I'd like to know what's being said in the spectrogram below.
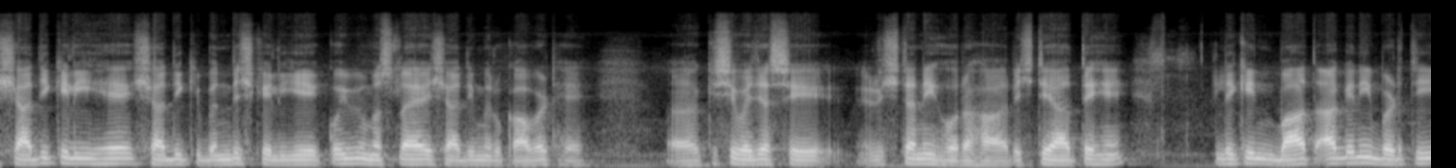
शादी के लिए है शादी की बंदिश के लिए। कोई भी मसला है शादी में रुकावट है आ, किसी वजह से रिश्ता नहीं हो रहा रिश्ते आते हैं लेकिन बात आगे नहीं बढ़ती।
